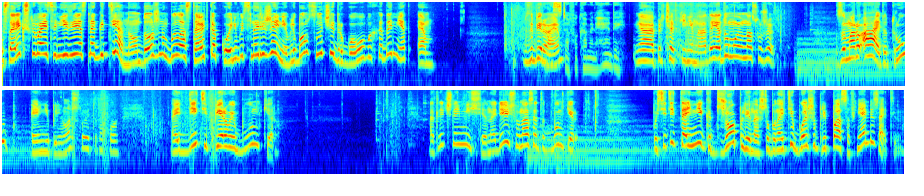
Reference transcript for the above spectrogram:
Старик скрывается неизвестно где, но он должен был оставить какое-нибудь снаряжение. В любом случае, другого выхода нет, М. Забираем. А, перчатки не надо. Я думаю, у нас уже заморо... А, это труп. Я не поняла, что это такое. Найдите первый бункер. Отличная миссия. Надеюсь, у нас этот бункер Посетить тайник Джоплина, чтобы найти больше припасов. Не обязательно.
